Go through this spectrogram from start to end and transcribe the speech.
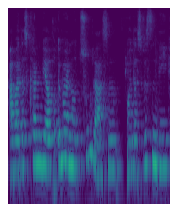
Aber das können wir auch immer nur zulassen und das wissen die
